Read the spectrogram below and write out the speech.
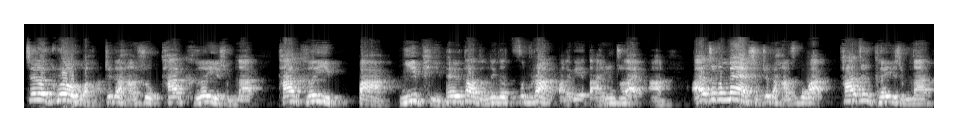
这个 group 这个函数它可以什么呢？它可以把你匹配到的那个字符串把它给打印出来啊。而这个 match 这个函数的话，它就可以什么呢？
